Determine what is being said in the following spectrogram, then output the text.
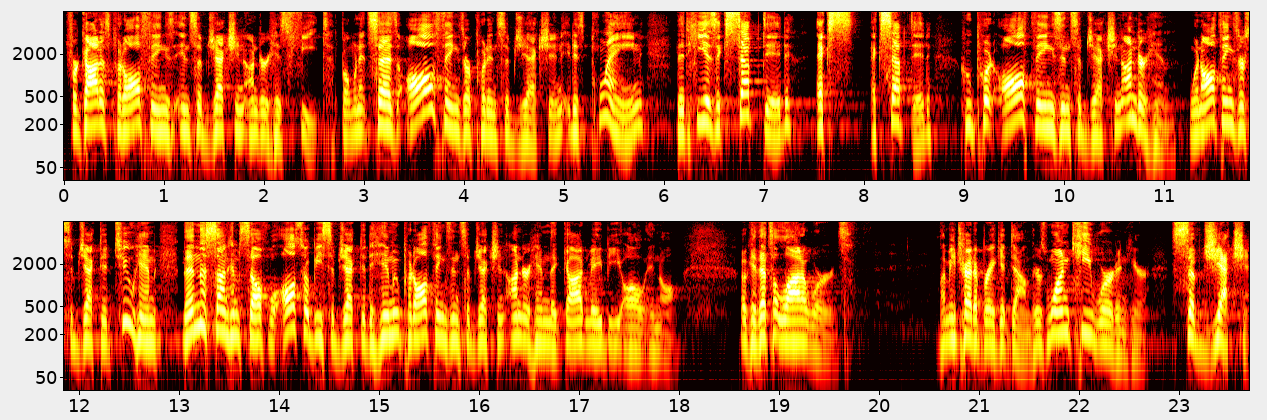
For God has put all things in subjection under his feet. But when it says all things are put in subjection, it is plain that he is accepted, ex- accepted who put all things in subjection under him. When all things are subjected to him, then the Son himself will also be subjected to him who put all things in subjection under him, that God may be all in all. Okay, that's a lot of words. Let me try to break it down. There's one key word in here subjection.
